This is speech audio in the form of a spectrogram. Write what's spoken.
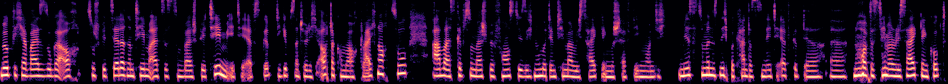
möglicherweise sogar auch zu spezielleren Themen, als es zum Beispiel Themen-ETFs gibt. Die gibt es natürlich auch, da kommen wir auch gleich noch zu. Aber es gibt zum Beispiel Fonds, die sich nur mit dem Thema Recycling beschäftigen. Und ich, mir ist zumindest nicht bekannt, dass es einen ETF gibt, der äh, nur auf das Thema Recycling guckt.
